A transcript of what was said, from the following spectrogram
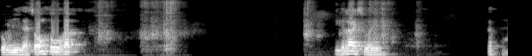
กรงนี้ก็สองตัวครับนี่ก็ไล่สวยครับผม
